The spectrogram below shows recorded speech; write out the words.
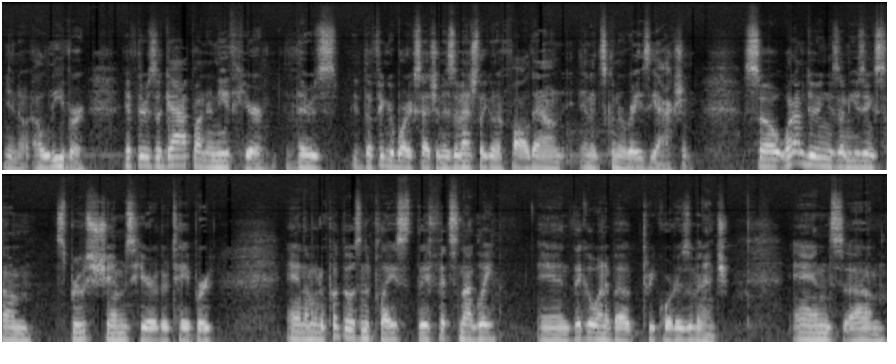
you know, a lever. If there's a gap underneath here, there's the fingerboard extension is eventually going to fall down and it's going to raise the action. So what I'm doing is I'm using some spruce shims here, they're tapered, and I'm going to put those into place. They fit snugly and they go in about three quarters of an inch. And um,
